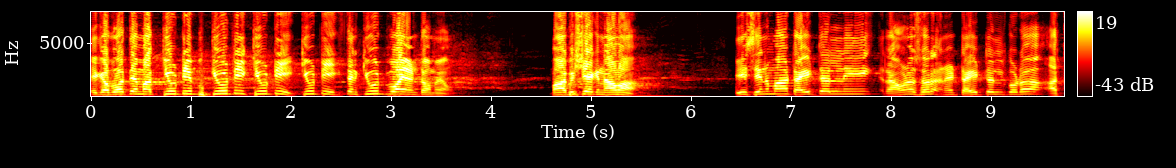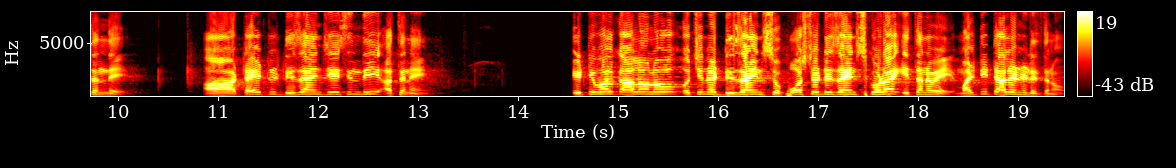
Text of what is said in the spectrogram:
ఇకపోతే మా క్యూటీ క్యూటీ క్యూటీ క్యూటీ ఇతను క్యూట్ బాయ్ అంటాం మేము. మా అభిషేక్ నామా. ఈ సినిమా టైటిల్ని రావణేశ్వర అనే టైటిల్ కూడా అతందే ఆ టైటిల్ డిజైన్ చేసింది అతనే. ఇటీవల కాలంలో వచ్చిన డిజైన్స్ పోస్టర్ డిజైన్స్ కూడా ఇతనవే. మల్టీ టాలెంటెడ్ ఇతను.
